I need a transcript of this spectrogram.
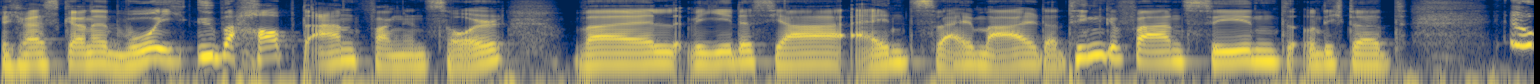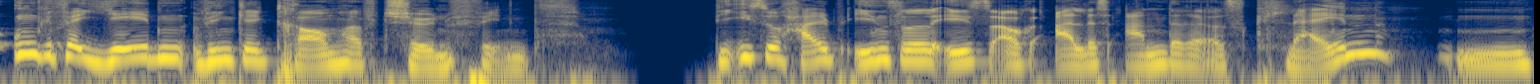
Ich weiß gar nicht, wo ich überhaupt anfangen soll, weil wir jedes Jahr ein, zweimal dorthin gefahren sind und ich dort ungefähr jeden Winkel traumhaft schön finde. Die ISO-Halbinsel ist auch alles andere als klein. Hm,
